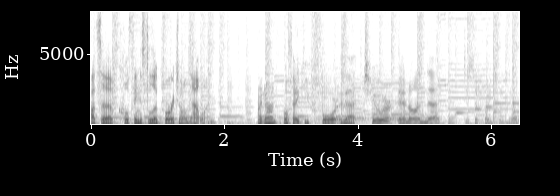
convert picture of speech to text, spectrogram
lots of cool things to look forward to on that one. Right on. Well, thank you for that tour. And on that disappointing note,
